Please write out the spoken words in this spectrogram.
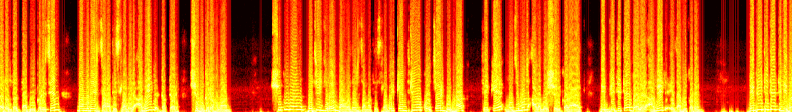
তদন্তের দাবি করেছেন বাংলাদেশ জামাত ইসলামের আমির ডক্টর শফিকুর রহমান। শুক্রবার পঁচিশ জুলাই বাংলাদেশ জামাত ইসলামের কেন্দ্রীয় প্রচার বিভাগ থেকে মুজিবুল আলমের সই করা এক বিবৃতিতে দলের আমির এ দাবি করেন। বিবৃতিতে তিনি বলেন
